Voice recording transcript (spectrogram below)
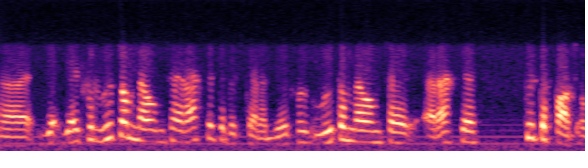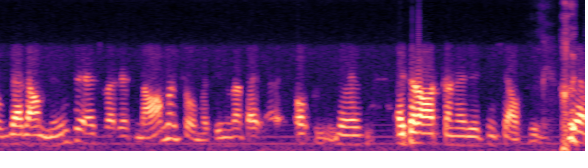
Uh jy, jy verhoed hom nou om sy regte te beskerm. Jy verhoed hom nou om sy regte toe te pas of dat daar mense is wat dit namens hom doen want hy op uh, uiteraard kan hy dit nie self doen. Goed. So,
